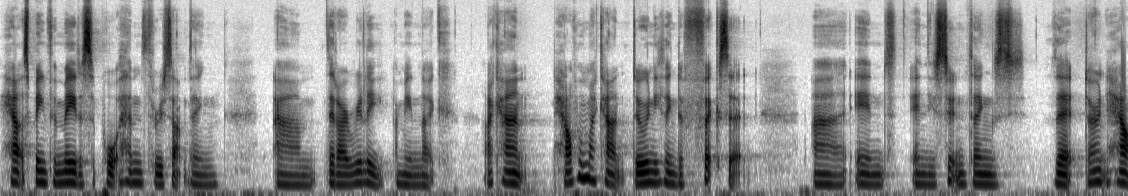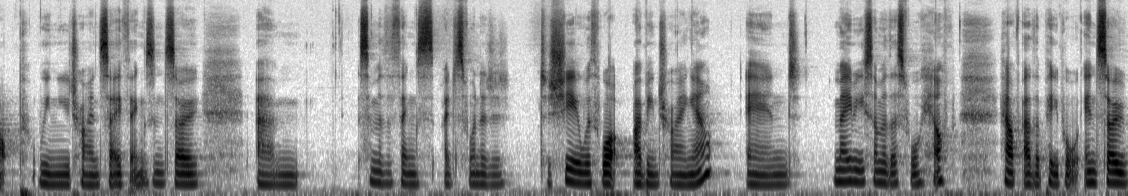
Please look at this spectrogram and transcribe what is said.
how it's been for me to support him through something um, that I really, I mean, like I can't help him, I can't do anything to fix it, uh, and and there's certain things that don't help when you try and say things. And so, um, some of the things I just wanted to to share with what I've been trying out, and maybe some of this will help help other people. And so,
